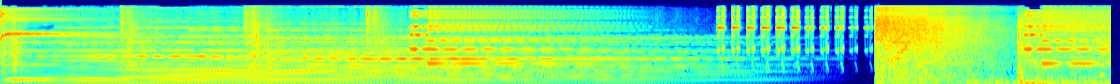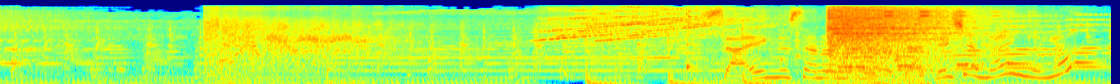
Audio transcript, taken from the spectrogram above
三枝の名は伊達じゃないのよ。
